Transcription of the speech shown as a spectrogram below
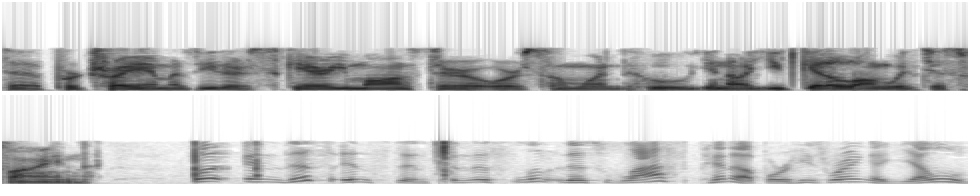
to portray him as either a scary monster or someone who you know you'd get along with just fine. But in this instance, in this little, this last pinup where he's wearing a yellow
